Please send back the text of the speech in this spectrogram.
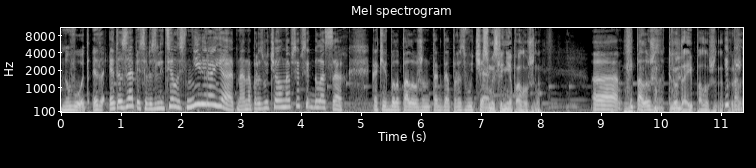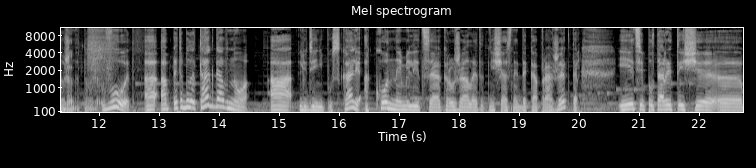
Ну вот, это, эта запись разлетелась невероятно. Она прозвучала на всех-всех голосах, каких было положено тогда В прозвучать. смысле, не положено. А, и положено тоже. Ну да, и положено И тоже. положено да. тоже. Вот. А, а это было так давно, а людей не пускали, а конная милиция окружала этот несчастный ДК-прожектор. И эти полторы тысячи э,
